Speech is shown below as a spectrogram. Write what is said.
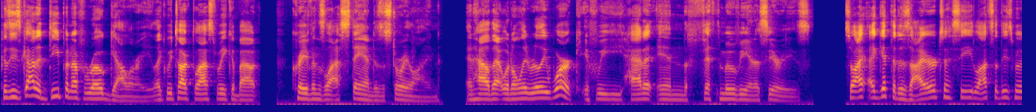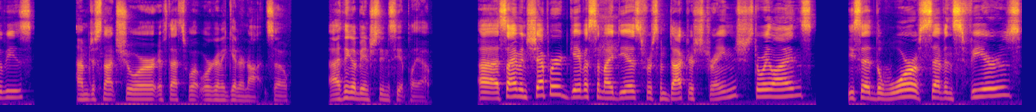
Because he's got a deep enough rogue gallery. Like we talked last week about Kraven's Last Stand as a storyline, and how that would only really work if we had it in the fifth movie in a series. So I, I get the desire to see lots of these movies. I'm just not sure if that's what we're going to get or not. So I think it'll be interesting to see it play out. Uh, Simon Shepard gave us some ideas for some Doctor Strange storylines. He said the War of Seven Spheres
